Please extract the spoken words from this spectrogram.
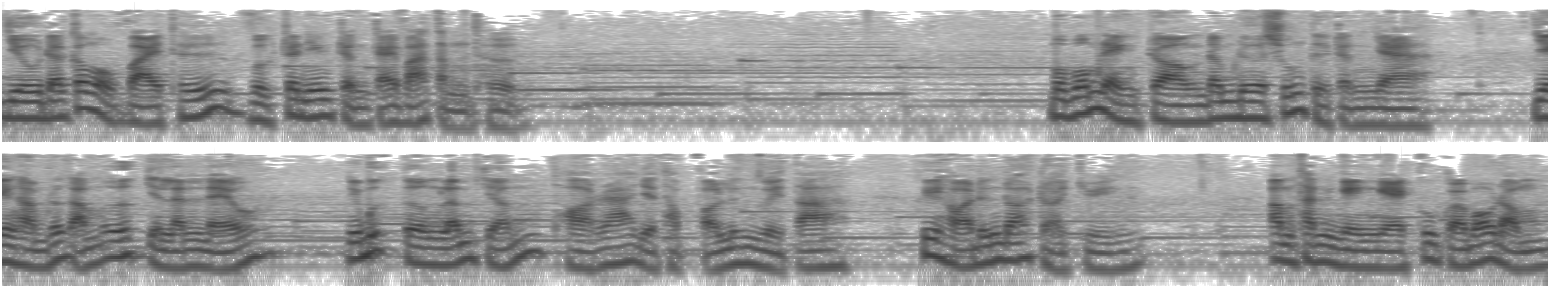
Dù đã có một vài thứ vượt trên những trận cãi vã tầm thường Một bóng đèn tròn đâm đưa xuống từ trần nhà. gian hầm rất ẩm ướt và lạnh lẽo, những bức tường lấm chấm thò ra và thọc vào lưng người ta khi họ đứng đó trò chuyện. Âm thanh nghèn nghẹt của còi báo động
